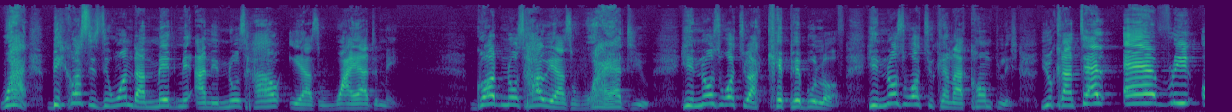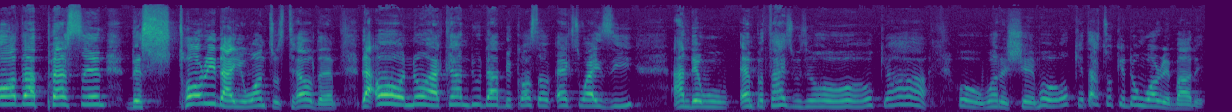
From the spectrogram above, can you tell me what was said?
Why? Because He's the one that made me and He knows how He has wired me. God knows how He has wired you. He knows what you are capable of. He knows what you can accomplish. You can tell every other person the story that you want to tell them that, oh, no, I can't do that because of XYZ. And they will empathize with you. Oh, okay. Ah, oh, what a shame. Oh, okay, that's okay. Don't worry about it.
